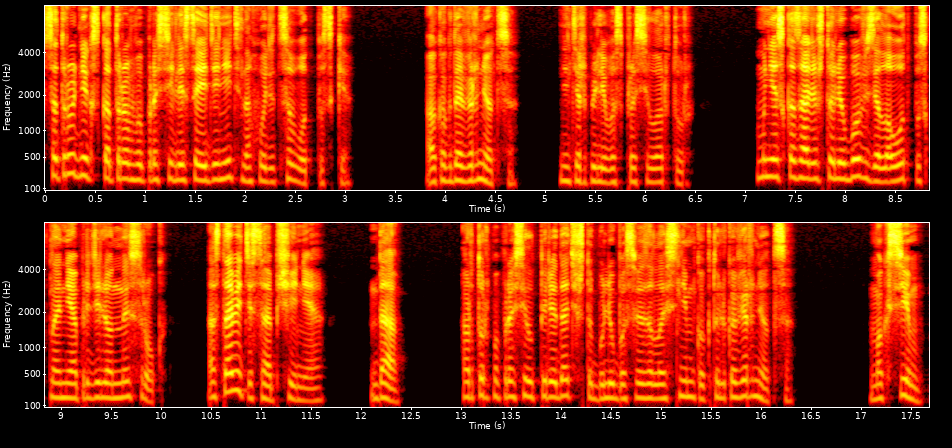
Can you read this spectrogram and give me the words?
«Сотрудник, с которым вы просили соединить, находится в отпуске». «А когда вернется?» – нетерпеливо спросил Артур. «Мне сказали, что Любовь взяла отпуск на неопределенный срок. Оставите сообщение?» «Да». Артур попросил передать, чтобы Люба связалась с ним, как только вернется. «Максим!»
